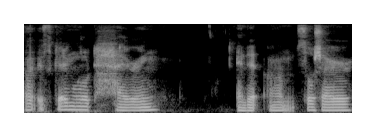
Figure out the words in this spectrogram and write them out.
but it's getting a little tiring. And it, um, Solskjaer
